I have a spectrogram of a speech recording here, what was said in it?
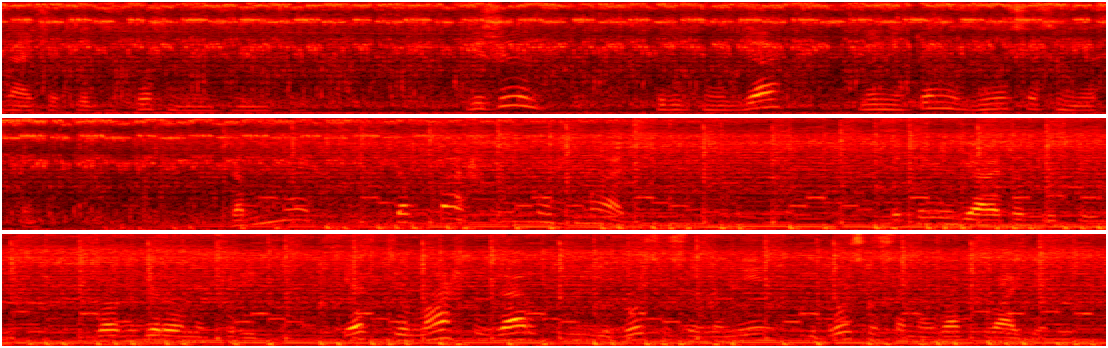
знаю, что это тоже не извините. Бежим! крикнул я, но никто не сдвинулся с места. Да мать, да вашу мать! Это не я, это ты, главный герой Мацурицы. Я Машу за руку и бросился за ней, и бросился назад в лагерь.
